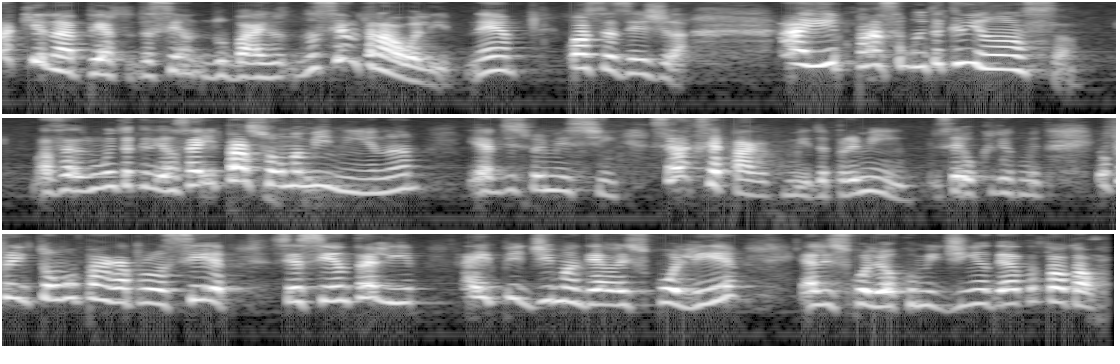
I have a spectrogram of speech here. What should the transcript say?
aqui na, perto da, cen- do bairro, do Central ali, né? Costa Azevedo de lá. Aí passa muita criança, passa muita criança. Aí passou uma menina, e ela disse para mim assim, será que você paga comida para mim? Eu queria comida. Eu falei, então vou pagar para você, você senta ali. Aí pedi, mandei ela escolher, ela escolheu a comidinha dela, tal, tal.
